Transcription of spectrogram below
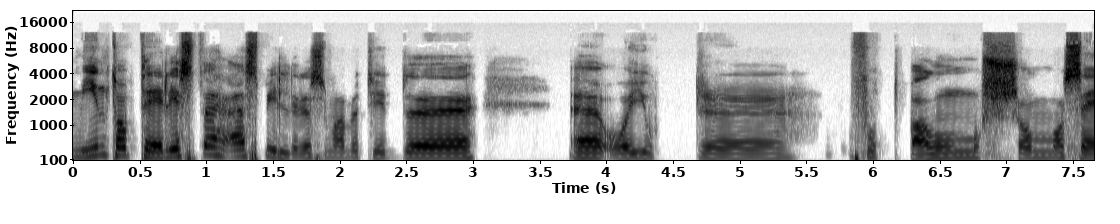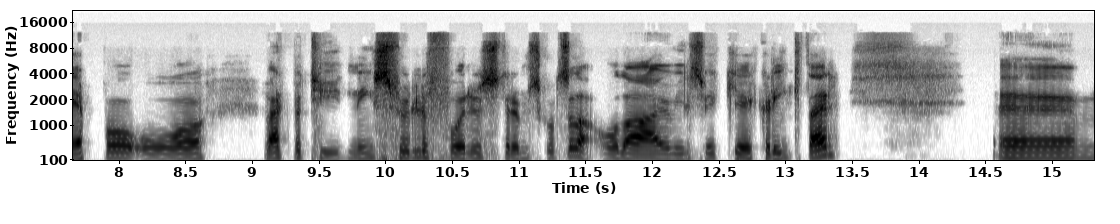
Min topp tre-liste er spillere som har betydd eh, og gjort fotballen morsom å se på og vært betydningsfulle for Strømsgodset, da. Og da er jo Wilsvik eh, klink der. Eh,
